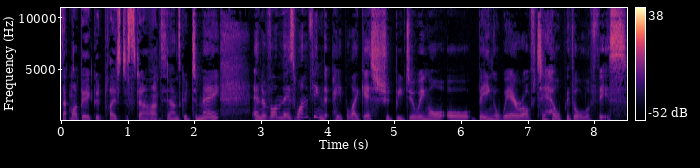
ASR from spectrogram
that might be a good place to start. Sounds good to me. And Yvonne, there's one thing that people, I guess, should be doing or, or being aware of to help with all of this.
